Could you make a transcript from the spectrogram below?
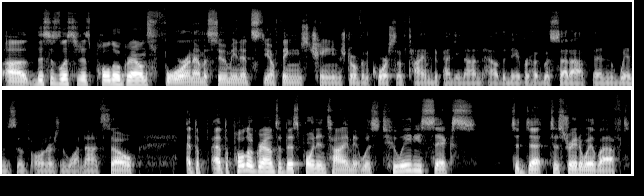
uh, this is listed as Polo Grounds four, and I'm assuming it's you know things changed over the course of time depending on how the neighborhood was set up and whims of owners and whatnot. So at the at the Polo Grounds at this point in time, it was 286 to de- to straightaway left,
